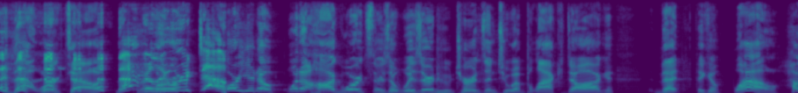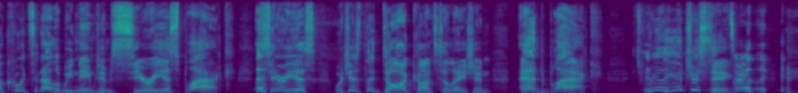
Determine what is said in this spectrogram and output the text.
That that worked out. That really worked out. Or you know, when at Hogwarts there's a wizard who turns into a black dog. That they go, wow, how coincidental we named him Sirius Black. Sirius, which is the dog constellation, and black. It's really interesting. It's really.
